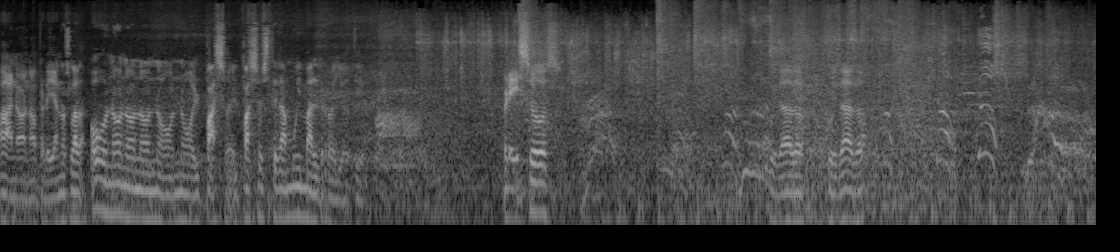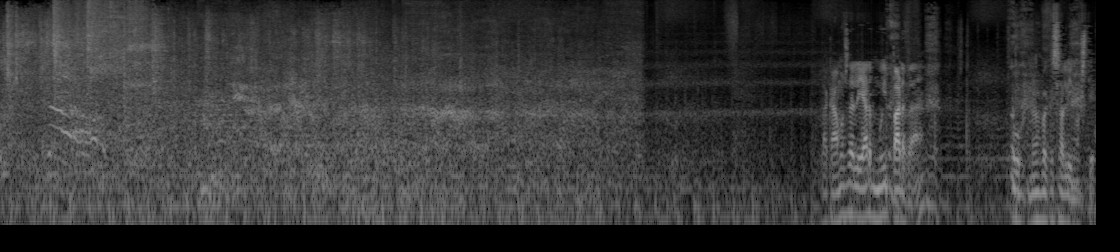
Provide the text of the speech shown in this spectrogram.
Ah, no, no, pero ya nos la da. Oh, no, no, no, no, no. El paso, el paso este da muy mal rollo, tío. Presos. Cuidado, cuidado. La acabamos de liar muy parda, ¿eh? Uf, menos mal que salimos, tío.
